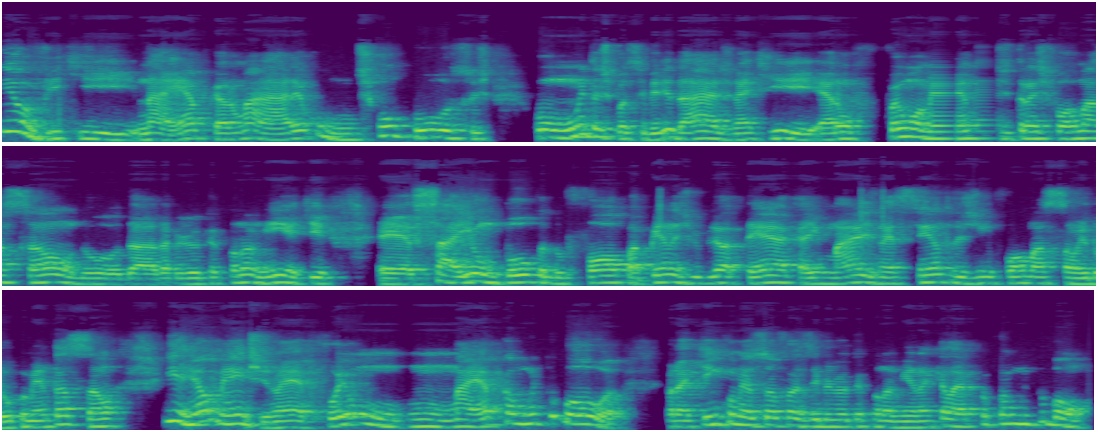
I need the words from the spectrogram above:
E eu vi que, na época, era uma área com muitos concursos, com muitas possibilidades, né, que era um, foi um momento de transformação do, da, da biblioteconomia, que é, saiu um pouco do foco apenas biblioteca e mais né, centros de informação e documentação, e realmente né, foi um, uma época muito boa. Para quem começou a fazer biblioteconomia naquela época, foi muito bom.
